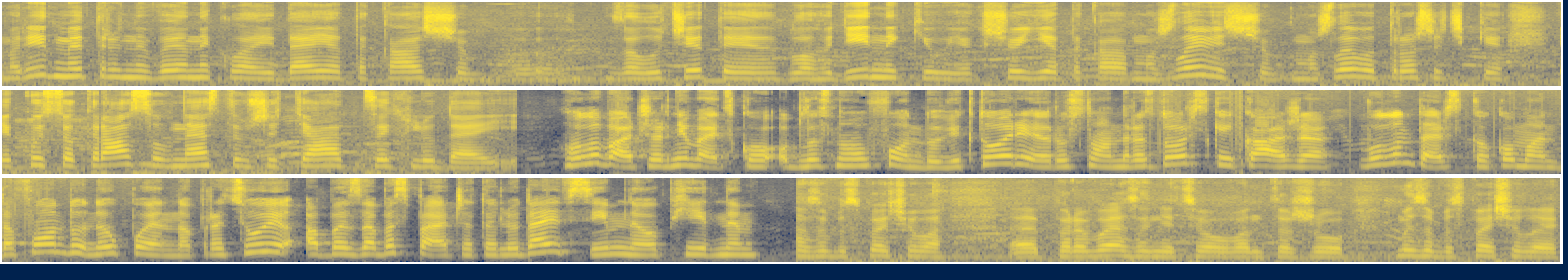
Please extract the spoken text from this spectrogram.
Марії Дмитрівні виникла ідея така, щоб е, залучити благодійників, якщо є така можливість, щоб можливо трошечки якусь окрасу внести в життя цих людей. Голова Чернівецького обласного фонду Вікторія Руслан Раздорський каже, волонтерська команда фонду невпинно працює, аби забезпечити людей всім необхідним. Забезпечила е, перевезення цього вантажу. Ми забезпечили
